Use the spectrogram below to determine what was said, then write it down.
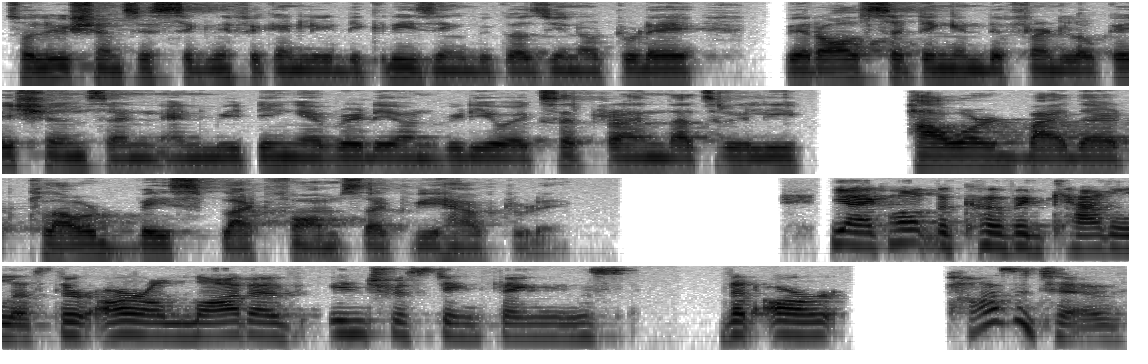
solutions is significantly decreasing because you know today we're all sitting in different locations and, and meeting every day on video etc and that's really powered by that cloud-based platforms that we have today. Yeah i call it the covid catalyst. There are a lot of interesting things that are positive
